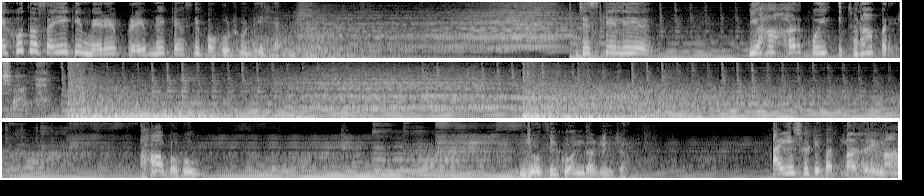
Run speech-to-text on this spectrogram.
देखो तो सही कि मेरे प्रेम ने कैसी बहू ढूंढी है। जिसके लिए यहाँ हर कोई इतना परेशान है। हाँ बहू ज्योति को अंदर ले जाओ। आइए छोटे पपी मधुरी माँ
